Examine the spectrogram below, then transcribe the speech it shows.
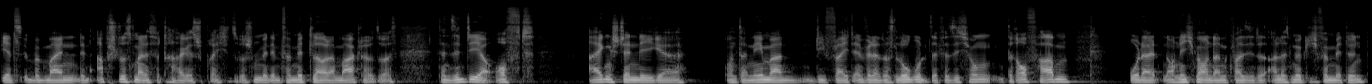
jetzt über meinen, den Abschluss meines Vertrages spreche, Beispiel mit dem Vermittler oder Makler oder sowas, dann sind die ja oft eigenständige Unternehmer, die vielleicht entweder das Logo der Versicherung drauf haben oder noch nicht mal und dann quasi alles Mögliche vermitteln.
